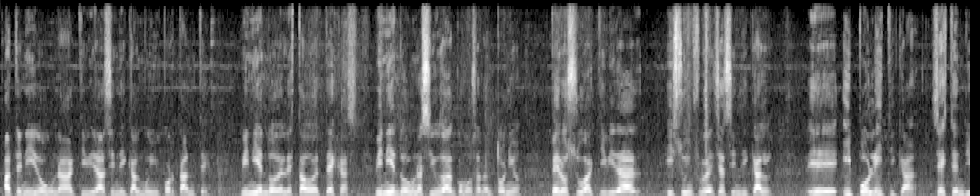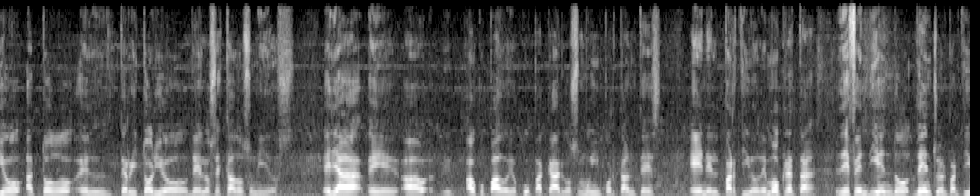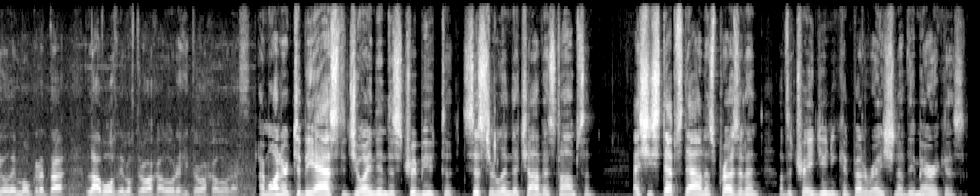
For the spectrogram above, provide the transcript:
ha tenido una actividad sindical muy importante, viniendo del estado de Texas, viniendo de una ciudad como San Antonio, pero su actividad y su influencia sindical eh, y política se extendió a todo el territorio de los Estados Unidos. Ella eh, ha, ha ocupado y ocupa cargos muy importantes en el Partido Demócrata, defendiendo dentro del Partido Demócrata la voz de los trabajadores y trabajadoras. I'm honored to be asked to join in this tribute to Sister Linda Chavez Thompson. as she steps down as president of the Trade Union Confederation of the Americas.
